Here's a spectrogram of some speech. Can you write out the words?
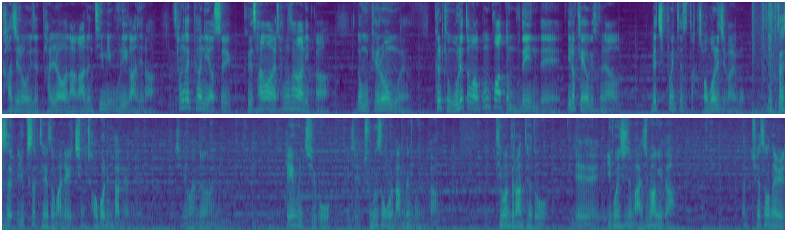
가지러 이제 달려나가는 팀이 우리가 아니라 상대편이었을 그 상황을 상상하니까 너무 괴로운 거예요. 그렇게 오랫동안 꿈꿔왔던 무대인데 이렇게 여기서 그냥 매치 포인트에서 딱 져버리지 말고. 6세트, 6세트에서 만약에 지금 져버린다면 지금 완전 게임은 지고 이제 준우승으로 남는 거니까 팀원들한테도 이제 이번 시즌 마지막이다. 일단 최선을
